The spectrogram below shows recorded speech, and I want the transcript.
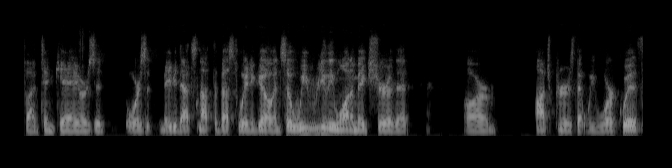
510k or is it or is it maybe that's not the best way to go? And so we really want to make sure that our entrepreneurs that we work with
